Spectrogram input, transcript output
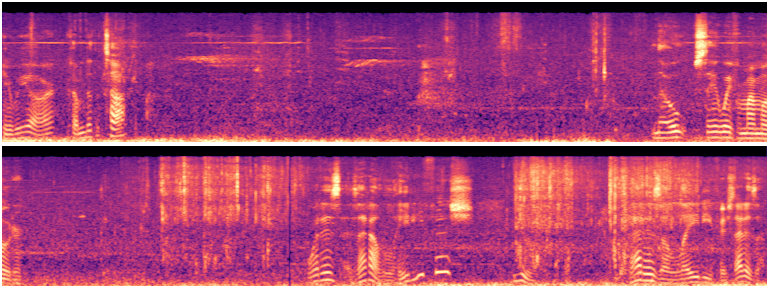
Here we are. Come to the top. No, stay away from my motor. What is, is that a ladyfish? You, that is a ladyfish. That is a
